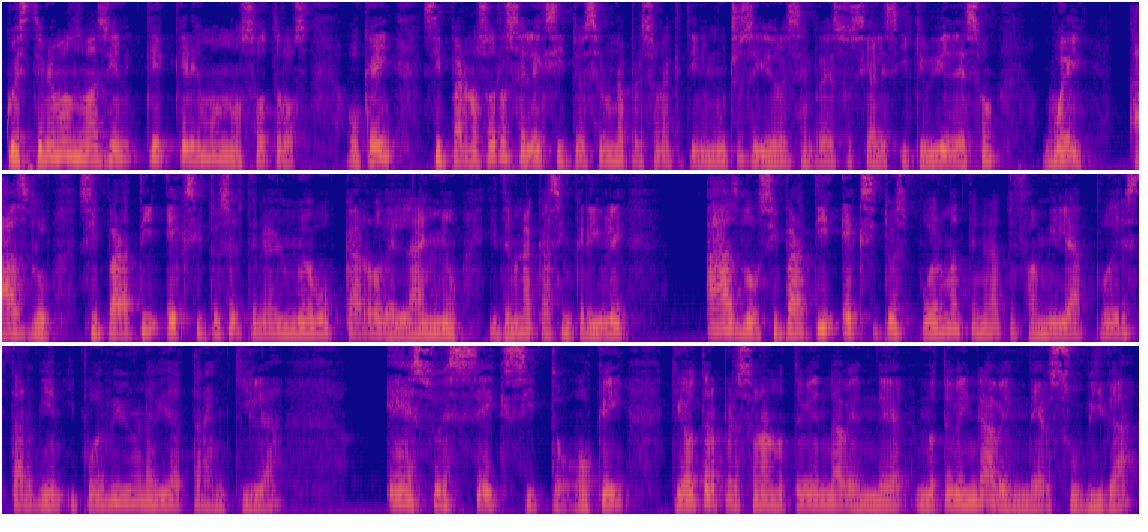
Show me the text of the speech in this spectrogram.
cuestionemos más bien qué queremos nosotros, ¿ok? Si para nosotros el éxito es ser una persona que tiene muchos seguidores en redes sociales y que vive de eso, güey, hazlo. Si para ti éxito es el tener el nuevo carro del año y tener una casa increíble, hazlo. Si para ti éxito es poder mantener a tu familia, poder estar bien y poder vivir una vida tranquila, eso es éxito, ¿ok? Que otra persona no te venga a vender, no te venga a vender su vida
